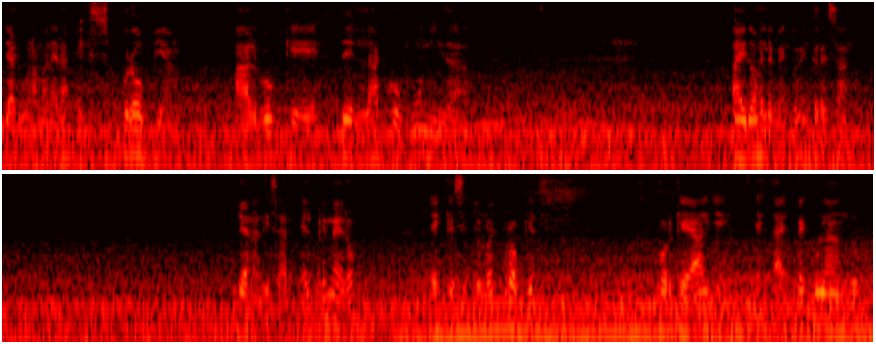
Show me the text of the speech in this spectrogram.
de alguna manera expropian algo que es de la comunidad, hay dos elementos interesantes de analizar. El primero es que si tú lo expropias, porque alguien está especulando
